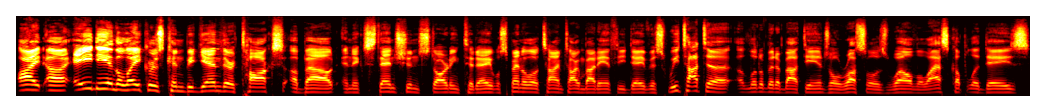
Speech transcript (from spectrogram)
All right, uh, AD and the Lakers can begin their talks about an extension starting today. We'll spend a little time talking about Anthony Davis. We talked to, a little bit about D'Angelo Russell as well. The last couple of days,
